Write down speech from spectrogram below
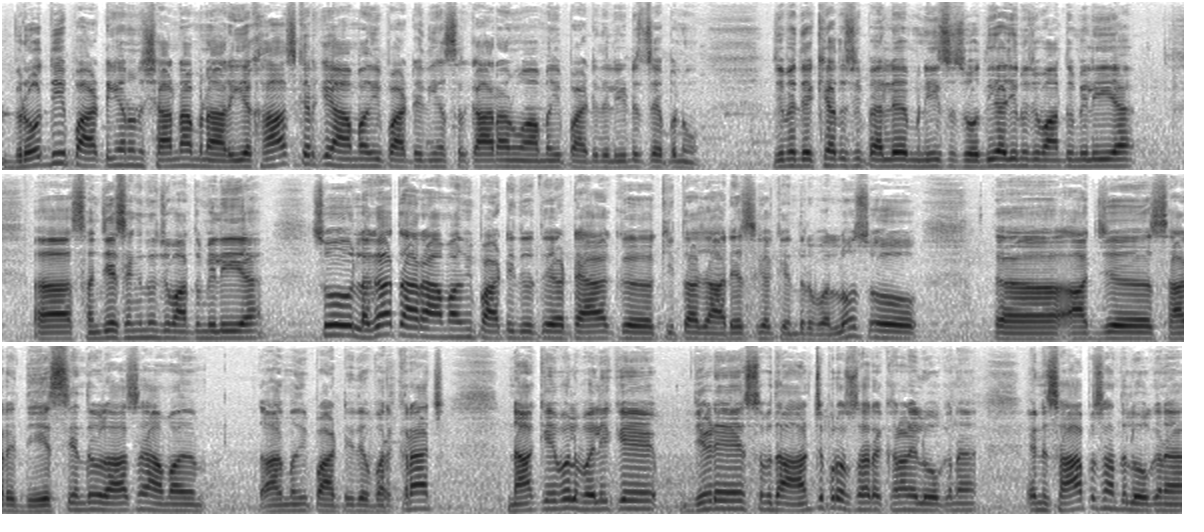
ਵਿਰੋਧੀ ਪਾਰਟੀਆਂ ਨੂੰ ਨਿਸ਼ਾਨਾ ਬਣਾ ਰਹੀ ਹੈ ਖਾਸ ਕਰਕੇ ਆਮ ਆਦਮੀ ਪਾਰਟੀ ਦੀਆਂ ਸਰਕਾਰਾਂ ਨੂੰ, ਆਮ ਆਦਮੀ ਪਾਰਟੀ ਦੇ ਲੀਡਰਸ਼ਿਪ ਨੂੰ, ਜਿਵੇਂ ਦੇਖਿਆ ਤੁਸੀਂ ਪਹਿਲੇ ਮਨੀਸ਼ ਸਿਸੋਦੀਆ ਜੀ ਨੂੰ ਜ਼ਮਾਨਤ ਮਿਲੀ ਆ ਸੰਜੇ ਸਿੰਘ ਨੂੰ ਜ਼ਮਾਨਤ ਮਿਲੀ ਆ। ਸੋ ਲਗਾਤਾਰ ਆਮ ਆਦਮੀ ਪਾਰਟੀ ਦੇ ਉੱਤੇ ਅਟੈਕ ਕੀਤਾ ਜਾ ਰਿਹਾ ਸੀਗਾ ਕੇਂਦਰ ਵੱਲੋਂ। ਸੋ ਅੱਜ ਸਾਰੇ ਦੇਸ਼ ਦੇ ਅੰਦਰ ਉਲਾਸ ਹੈ ਆਮ ਆਦਮੀ ਆਮ ਆਦਮੀ ਪਾਰਟੀ ਦੇ ਵਰਕਰਾਂ 'ਚ, ਨਾ ਕੇਵਲ ਬਲਕਿ ਜਿਹੜੇ ਸੰਵਿਧਾਨ 'ਚ ਭਰੋਸਾ ਰੱਖਣ ਵਾਲੇ ਲੋਕ ਨੇ, ਇਨਸਾਫ ਪਸੰਦ ਲੋਕ ਨੇ,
